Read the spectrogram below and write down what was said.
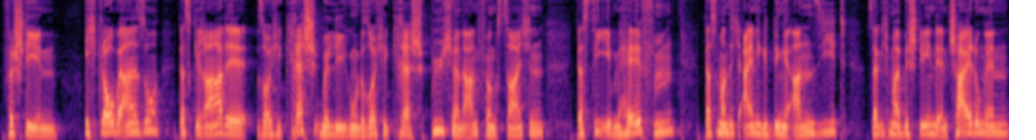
verstehen. Ich glaube also, dass gerade solche Crash-Überlegungen oder solche Crash-Bücher in Anführungszeichen, dass die eben helfen, dass man sich einige Dinge ansieht, sag ich mal, bestehende Entscheidungen,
